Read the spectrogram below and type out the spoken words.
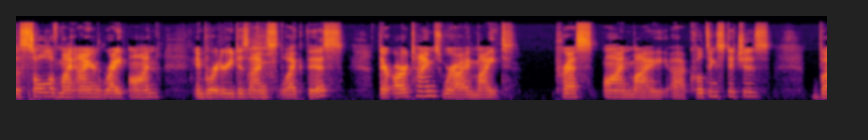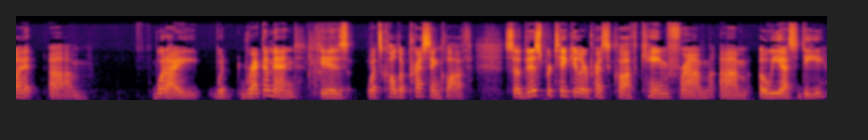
the sole of my iron right on embroidery designs like this. There are times where I might press on my uh, quilting stitches, but um, what I would recommend is what's called a pressing cloth. So this particular pressing cloth came from um, OESD,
